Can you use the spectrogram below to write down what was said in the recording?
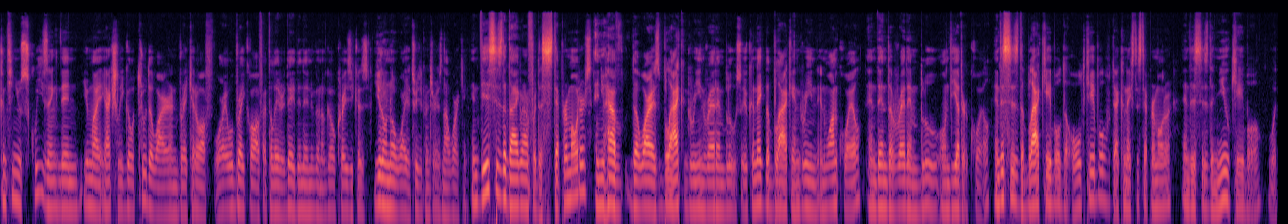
continue squeezing, then you might actually go through the wire and break it off, or it will break off at a later date, and then you're gonna go crazy because you don't know why your 3D printer is not working. And this is the diagram for the stepper motors, and you have the wires black, green, red, and blue. So you connect the black and green in one coil, and then the red and blue on the other coil. And this is the black cable, the old cable that connects connects the stepper motor and this is the new cable with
